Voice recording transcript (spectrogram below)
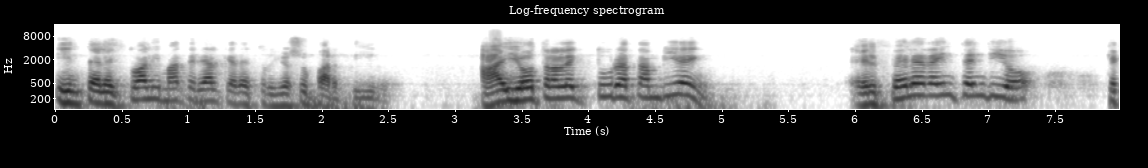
intelectual y material que destruyó su partido. Hay otra lectura también. El PLD entendió que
